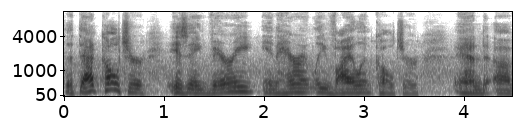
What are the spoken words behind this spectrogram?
that that culture is a very inherently violent culture, and uh,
